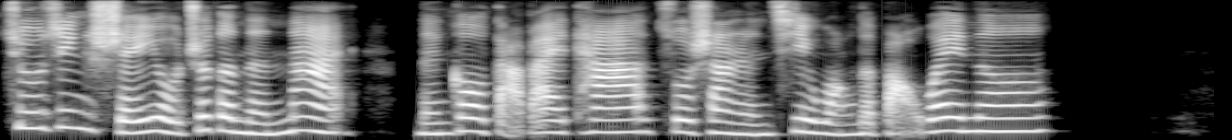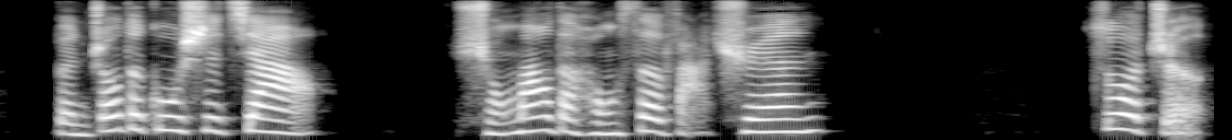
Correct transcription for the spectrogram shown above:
究竟谁有这个能耐，能够打败他，坐上人气王的宝位呢？本周的故事叫。熊猫的红色发圈，作者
